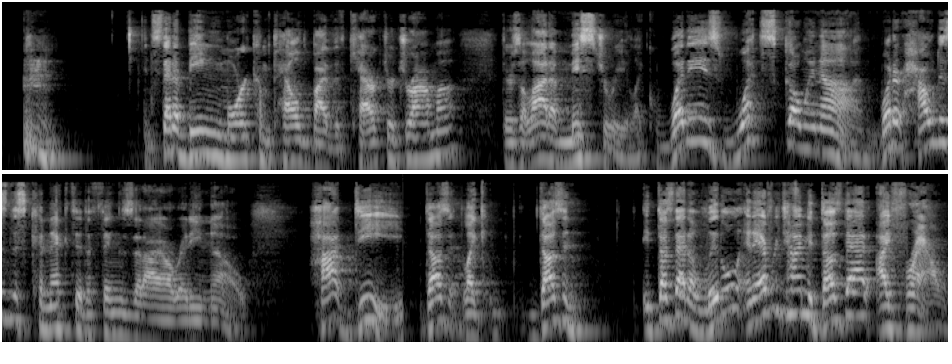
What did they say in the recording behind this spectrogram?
Instead of being more compelled by the character drama there's a lot of mystery. Like what is what's going on? What are how does this connect to the things that i already know? Hot d doesn't like doesn't it does that a little, and every time it does that, I frown.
